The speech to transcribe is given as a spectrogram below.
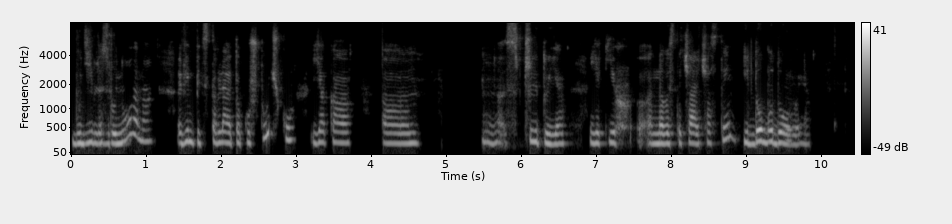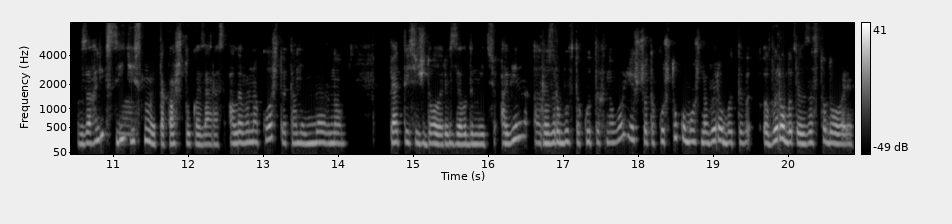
будівля зруйнована, він підставляє таку штучку, яка е, м, зчитує, яких е, не вистачає частин, і добудовує. Взагалі в світі існує така штука зараз, але вона коштує там умовно 5 тисяч доларів за одиницю. А він розробив таку технологію, що таку штуку можна виробити, виробити за 100 доларів.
